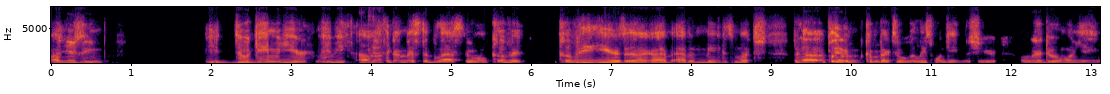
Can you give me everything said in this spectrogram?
I usually you do a game a year, maybe. I, Okay. I think I missed the last you know COVID COVID years. I, I haven't- made as much, but uh, I plan on coming back to at least one game this year. We're gonna do it one game.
